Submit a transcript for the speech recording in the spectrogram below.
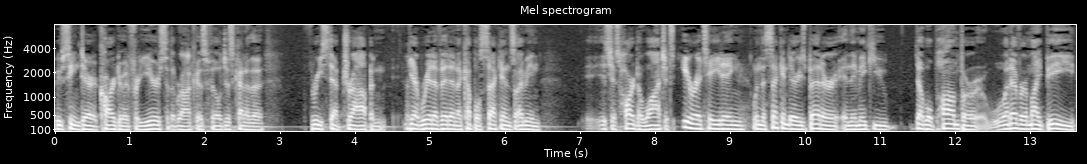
we've seen Derek Carr do it for years to the Broncos, Phil, just kind of the three step drop and get rid of it in a couple seconds. I mean, it's just hard to watch. It's irritating when the secondary's better and they make you double pump or whatever it might be.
